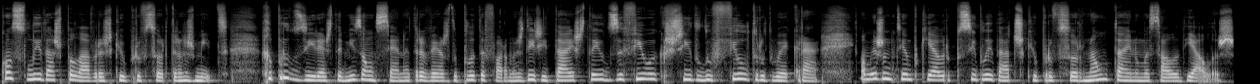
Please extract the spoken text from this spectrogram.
consolida as palavras que o professor transmite. Reproduzir esta mise-en-scène através de plataformas digitais tem o desafio acrescido do filtro do ecrã, ao mesmo tempo que abre possibilidades que o professor não tem numa sala de aulas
